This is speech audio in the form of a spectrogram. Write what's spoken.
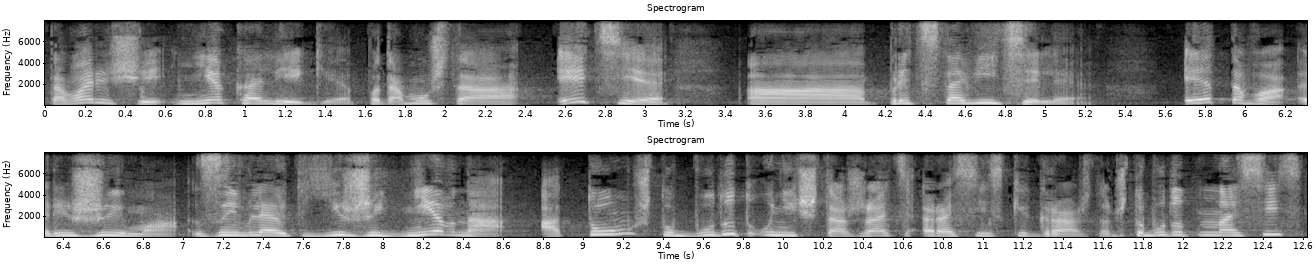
товарищи не коллеги, потому что эти представители этого режима заявляют ежедневно о том, что будут уничтожать российских граждан, что будут наносить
